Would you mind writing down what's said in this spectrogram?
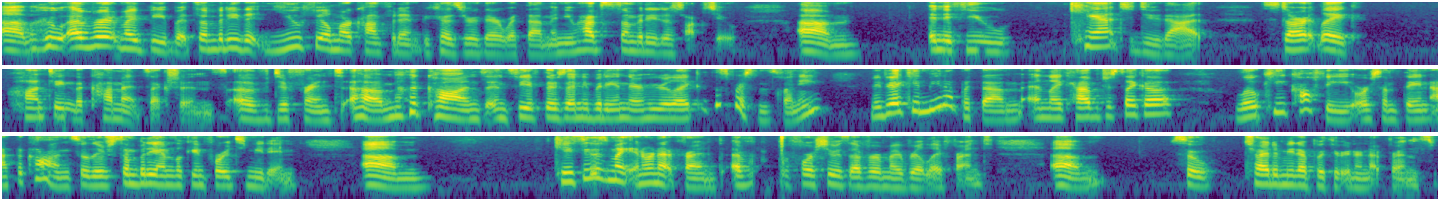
um, whoever it might be, but somebody that you feel more confident because you're there with them and you have somebody to talk to. Um, and if you can't do that, start like haunting the comment sections of different um, cons and see if there's anybody in there who you're like, this person's funny. Maybe I can meet up with them and like have just like a low key coffee or something at the con. So there's somebody I'm looking forward to meeting. Um, Kacey was my internet friend ever, before she was ever my real life friend. Um, so try to meet up with your internet friends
